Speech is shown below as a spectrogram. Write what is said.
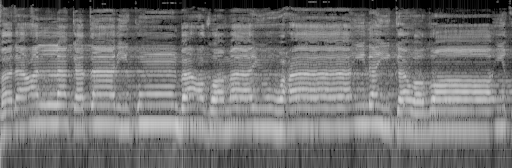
فلعلك تارك بعض ما يوحى إليك وضائق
